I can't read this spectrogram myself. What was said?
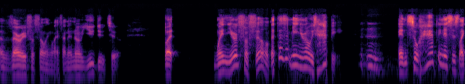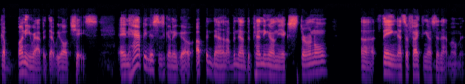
a very fulfilling life, and I know you do too. But when you're fulfilled, that doesn't mean you're always happy. Mm-mm. And so happiness is like a bunny rabbit that we all chase. And happiness is going to go up and down, up and down, depending on the external uh, thing that's affecting us in that moment.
